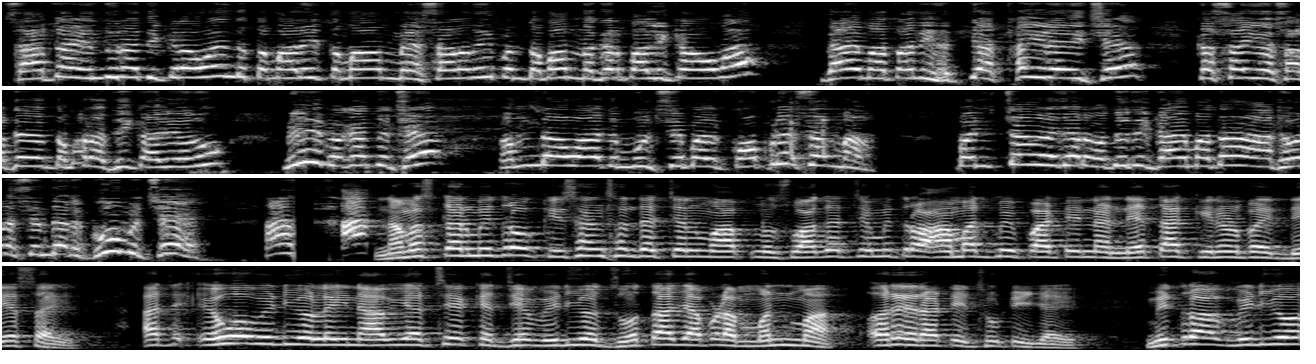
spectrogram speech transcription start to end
સાચા હિન્દુના દીકરા હોય ને તો તમારી તમામ મહેસાણાની પણ તમામ નગરપાલિકાઓમાં ગાય માતાની હત્યા થઈ રહી છે. કસાઈઓ સાથે તમારા અધિકારીઓનું મિલી ભગત છે. અમદાવાદ મ્યુનિસિપલ કોર્પોરેશનમાં પંચાવન હજાર વધુથી ગાય માતા આઠ વર્ષની અંદર ગુમ છે. નમસ્કાર મિત્રો, કિસાન સંદેશ ચેનલમાં આપનું સ્વાગત છે. મિત્રો, આમ આદમી પાર્ટીના નેતા કિરણભાઈ દેસાઈ આજે એવો વીડિયો લઈને આવ્યા છે કે જે વીડિયો જોતા જ આપણા મનમાં અરેરાટી છૂટી જાય. મિત્રો, આ વીડિયો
